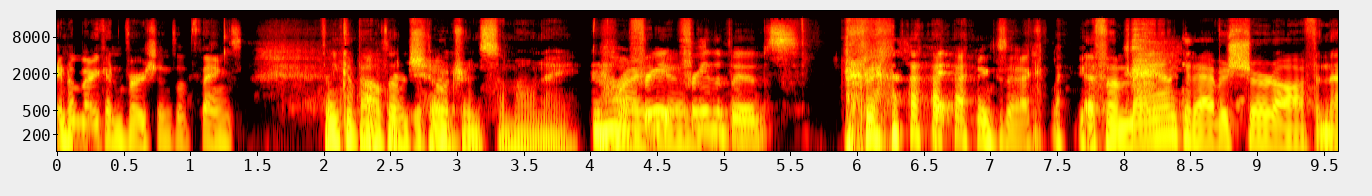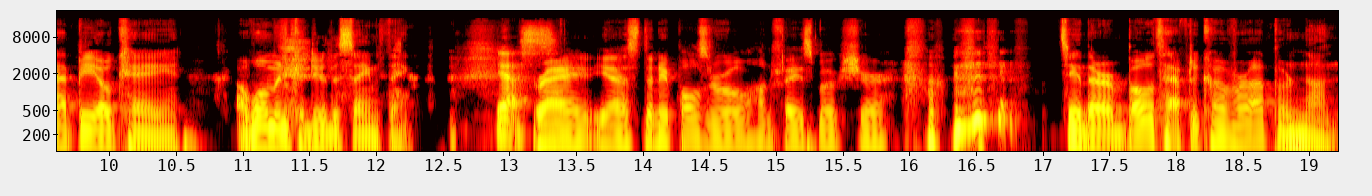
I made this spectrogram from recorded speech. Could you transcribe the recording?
in American versions of things. Think about from the Japan. children, Simone. No, Right, free, yes. free the boobs. exactly. If a man could have his shirt off and that be okay, a woman could do the same thing. Yes. Right. Yes. The nipples rule on Facebook. Sure. It's either both have to cover up or none.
